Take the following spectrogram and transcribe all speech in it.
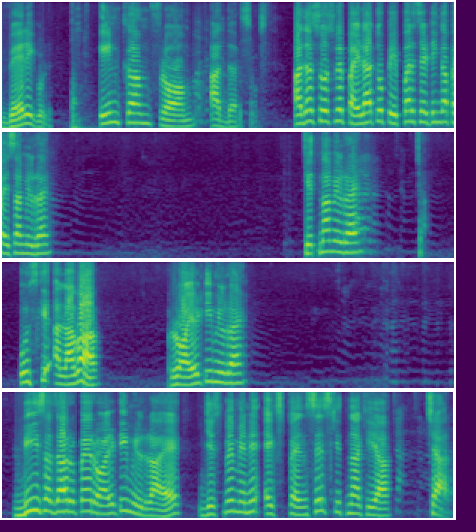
Very good income from other source other source में पहला तो पेपर सेटिंग का पैसा मिल रहा है। कितना मिल रहा है? उसके अलावा रॉयल्टी मिल रहा है। बीस हज़ार रुपए रॉयल्टी मिल रहा है, जिसमें मैंने एक्सपेंसेस कितना किया? चार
